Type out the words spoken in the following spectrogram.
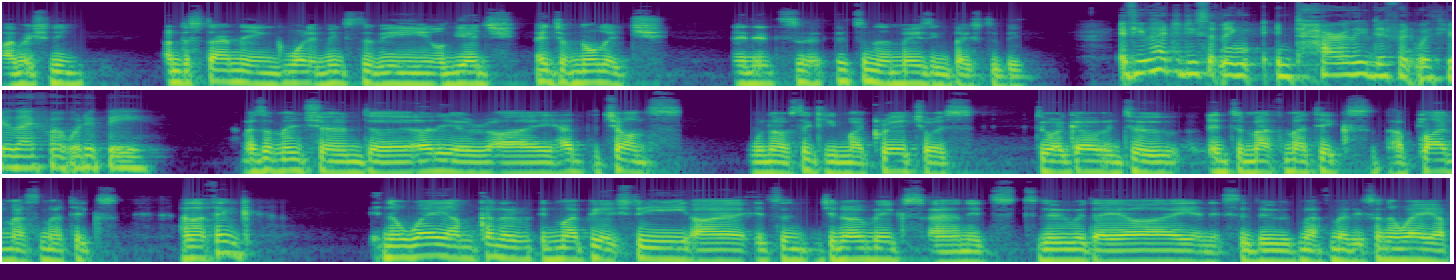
I'm actually understanding what it means to be on the edge edge of knowledge. And it's, a, it's an amazing place to be. If you had to do something entirely different with your life, what would it be? As I mentioned uh, earlier, I had the chance when I was thinking my career choice do I go into into mathematics, applied mathematics? And I think, in a way, I'm kind of in my PhD. I, it's in genomics, and it's to do with AI, and it's to do with mathematics. In a way, I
